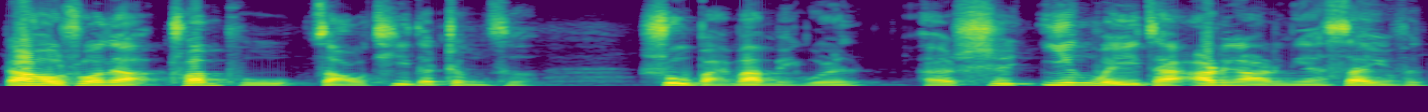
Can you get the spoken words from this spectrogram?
然后说呢，川普早期的政策，数百万美国人，呃，是因为在二零二零年三月份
